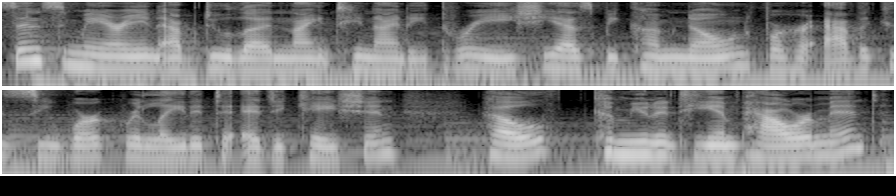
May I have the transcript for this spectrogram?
Since marrying Abdullah in 1993, she has become known for her advocacy work related to education, health, community empowerment,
